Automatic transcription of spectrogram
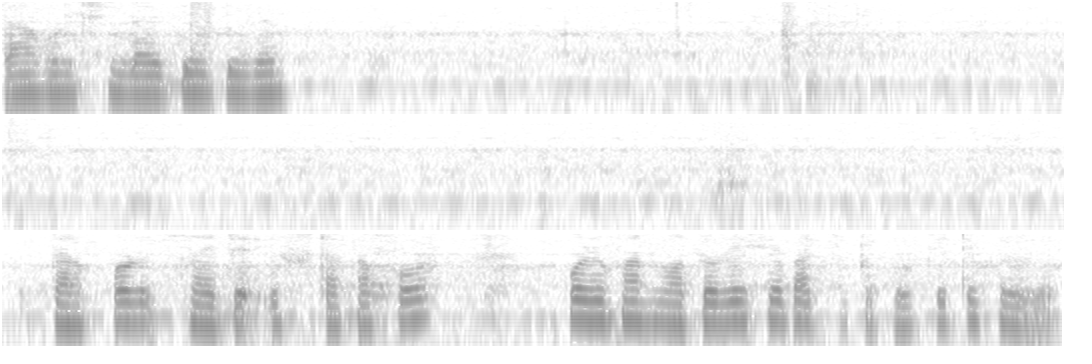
ডাবল সেলাই দিয়ে দিবেন। তারপর সাইডে এক্সট্রা কাপড় পরিমাণ মতো রেখে বাকিটুকু কেটে ফেলবেন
